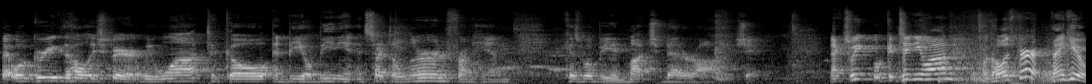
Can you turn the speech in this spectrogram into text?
that will grieve the Holy Spirit. We want to go and be obedient and start to learn from Him because we'll be in much better off shape. Next week, we'll continue on with the Holy Spirit. Thank you.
